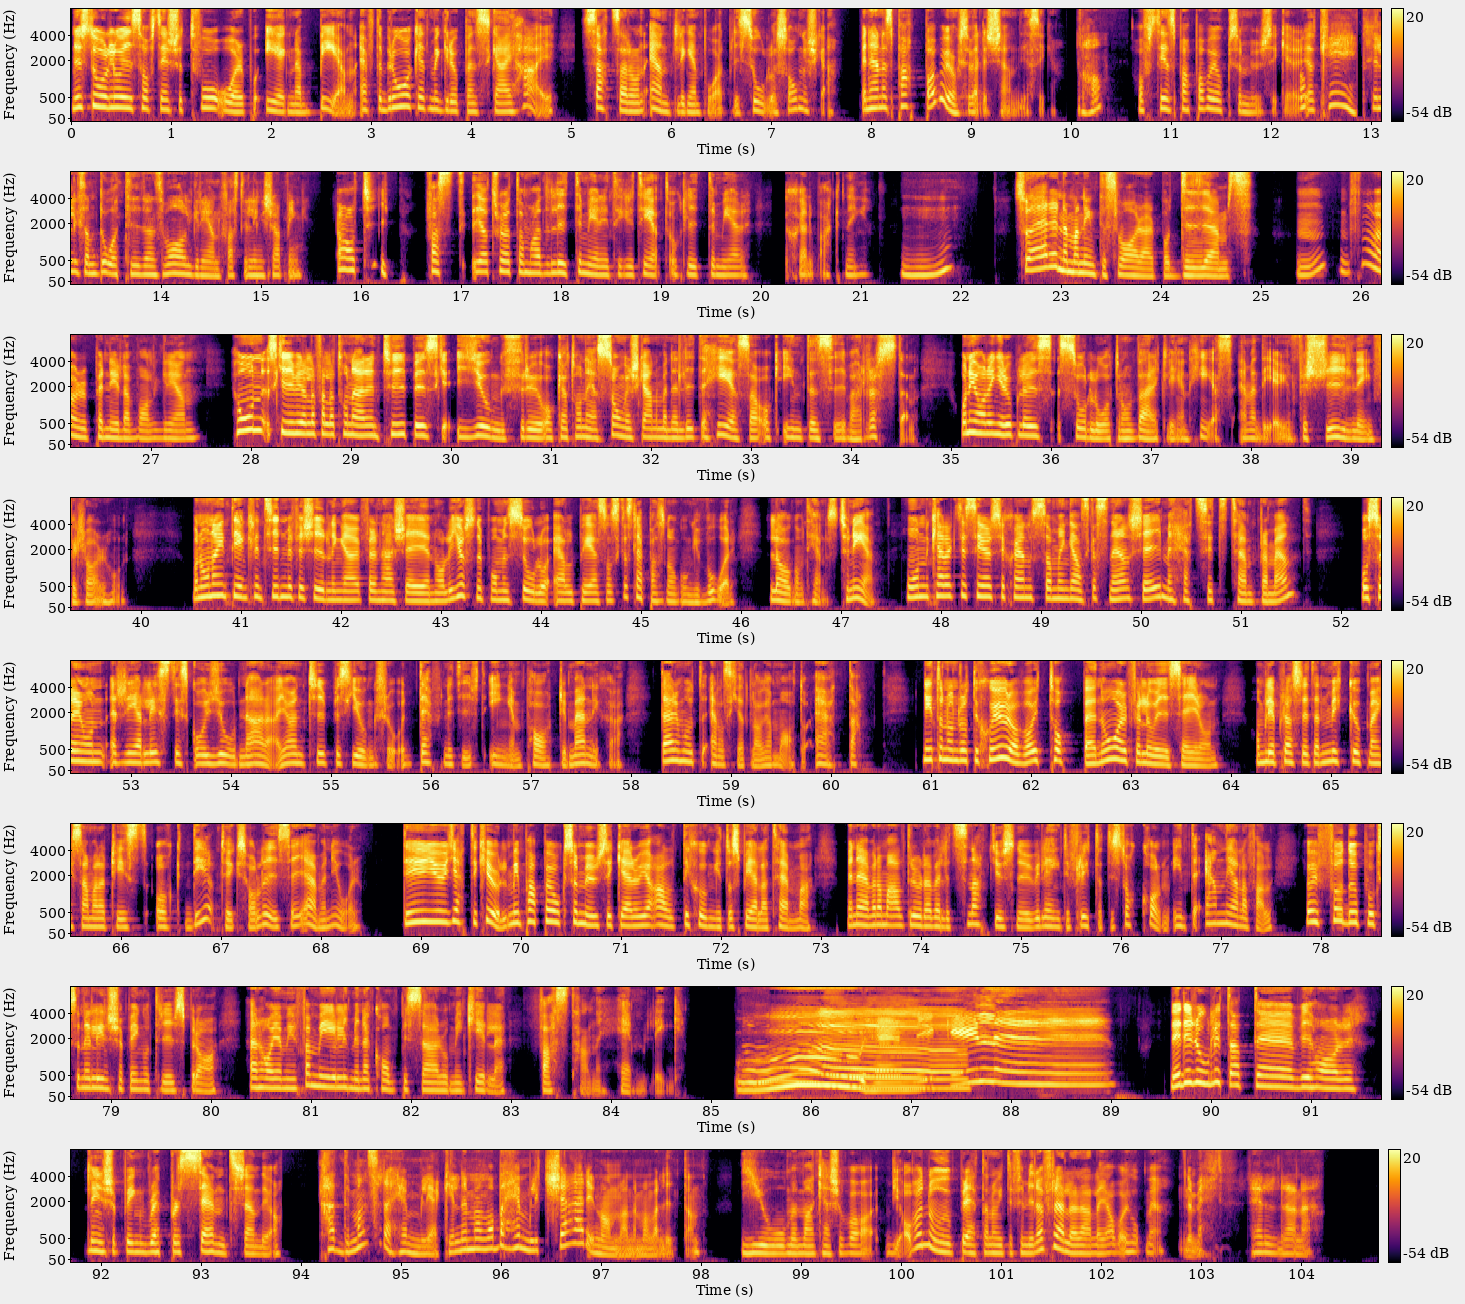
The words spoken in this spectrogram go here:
Nu står Louise Hofsten 22 år på egna ben. Efter bråket med gruppen Sky High satsar hon äntligen på att bli solosångerska. Men hennes pappa var ju också väldigt känd, Jessica. Jaha, Hofstens pappa var ju också musiker. okej. Jag, Det är liksom dåtidens Wahlgren fast i Linköping. ja, typ. Fast jag tror att de hade lite mer integritet och lite mer självaktning. Mm. Så är det när man inte svarar på DMs. Mm, för Pernilla Wahlgren. Hon skriver i alla fall att hon är en typisk jungfru och att hon är sångerskan med den lite hesa och intensiva rösten. Och när jag ringer upp Louise så låter hon verkligen hes. Men det är ju en förkylning, förklarar hon. Men hon har inte egentligen tid med förkylningar för den här tjejen håller just nu på med en solo-LP som ska släppas någon gång i vår, lagom till hennes turné. Hon karaktäriserar sig själv som en ganska snäll tjej med hetsigt temperament. Och så är hon realistisk och jordnära. Jag är en typisk jungfru och definitivt ingen partymänniska. Däremot älskar jag att laga mat och äta. 1987 då var ett toppenår för Louise, säger hon. Hon blev plötsligt en mycket uppmärksammad artist och det tycks hålla i sig även i år. Det är ju jättekul. Min pappa är också musiker och jag har alltid sjungit och spelat hemma. Men även om allt rullar väldigt snabbt just nu vill jag inte flytta till Stockholm. Inte än i alla fall. Jag är född och uppvuxen i Linköping och trivs bra. Här har jag min familj, mina kompisar och min kille, fast han är hemlig. Ooh, hemlig kille! Nej, det är roligt att eh, vi har Linköping represent, kände jag. Hade man sådär hemliga killar? Nej, man var bara hemligt kär i någon när man var liten. Jo, men man kanske var... Jag var nog berättade nog inte för mina föräldrar alla jag var ihop med. Nej men föräldrarna,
